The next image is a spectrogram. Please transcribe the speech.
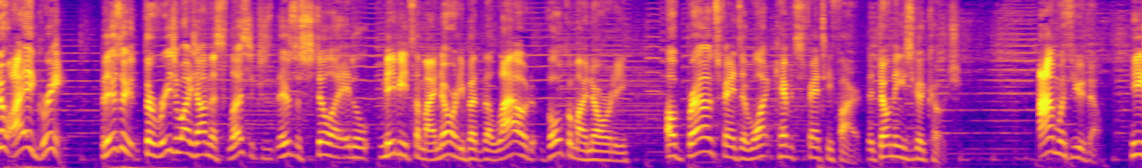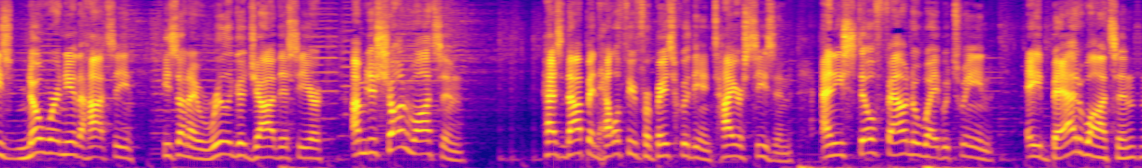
No, I agree. But there's a the reason why he's on this list is because there's a still a, it'll maybe it's the minority, but the loud vocal minority of Browns fans that want Kevin Stefanski fired that don't think he's a good coach. I'm with you though. He's nowhere near the hot seat. He's done a really good job this year. I mean, Deshaun Watson has not been healthy for basically the entire season, and he's still found a way between a bad Watson,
